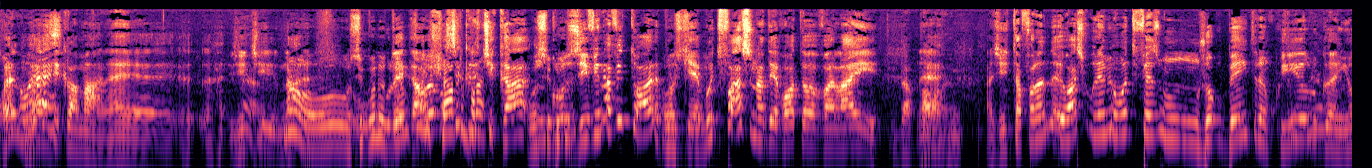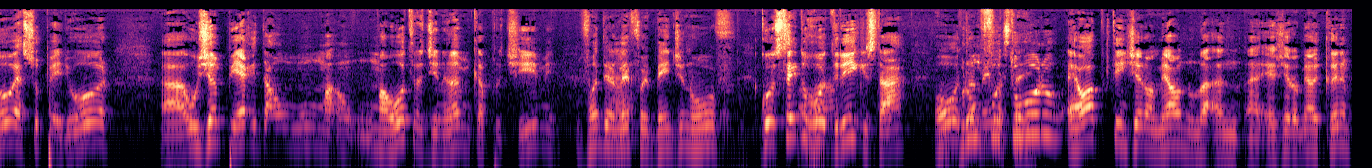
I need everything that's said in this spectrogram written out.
Olha, não é reclamar, né? É- A gente. É. Não, o segundo tempo legal foi é você pra- criticar, o segundo- inclusive na vitória, porque é muito fácil na derrota vai lá e. Dá pau, né? né? A gente tá falando. Eu acho que o Grêmio ontem fez um jogo bem tranquilo, ganhou, é superior. Ah, o Jean-Pierre dá um- uma, uma outra dinâmica pro time. O Vanderlei É. foi bem de novo. Gostei do. Rodrigues, tá? Oh, Para um também gostei. futuro, é óbvio que tem Jeromel, no, é Jeromel e Kahneman,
